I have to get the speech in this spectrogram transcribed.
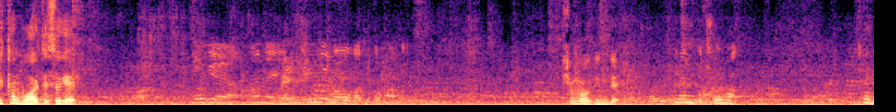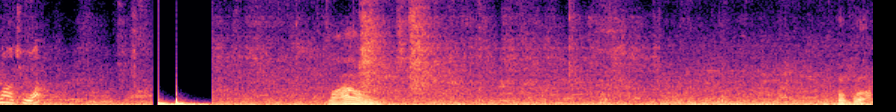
이 통 뭐 할 때 쓰게? 여기에 안에 식물 넣어가지고 하게. 식물 있는데? 이런 거 좋아. 좋아, 좋아? 와우. 어, 뭐야?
